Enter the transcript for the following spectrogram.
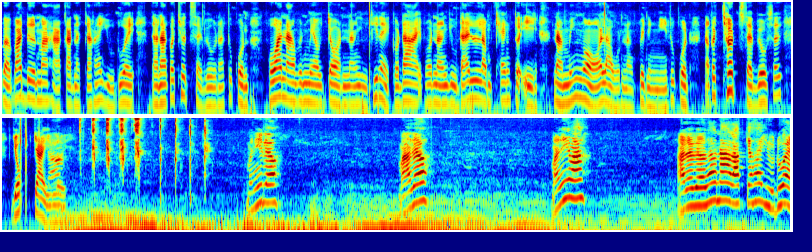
แบบว่าเดินมาหากันนะจะให้อยู่ด้วย แต่นางก็เชิดใส่เบลนะทุกคน เพราะว่านางเป็นแมวจรนางอยู่ที่ไหนก็ได้ เพราะนางอยู่ได้ลำแข้งตัวเองนางไม่งอเรานางเป็นอย่างนี้ทุกคนนางก็เชิดใส่เบลซะยกใหญ่เลยมานี่เร็ว มาเร็ว มานี่มาอะเร็วๆถ้าน่ารักจะให้อยู่ด้วย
